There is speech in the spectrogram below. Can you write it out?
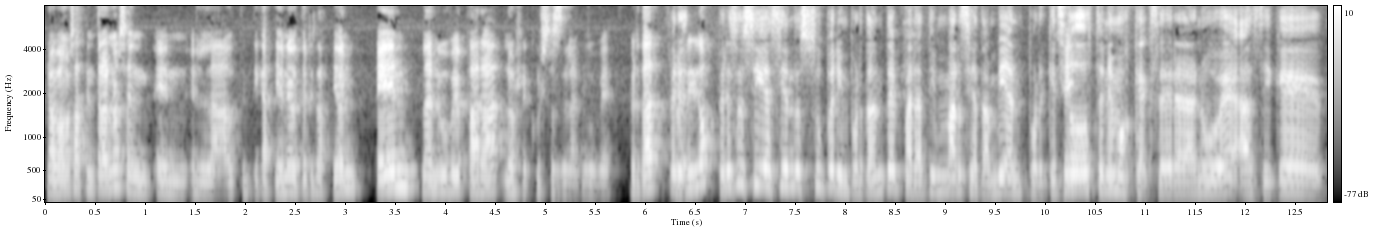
No, vamos a centrarnos en, en, la autenticación y autorización en la nube para los recursos de la nube, ¿verdad? Pero, pero eso sigue siendo súper importante para Team Marcia también, porque todos tenemos que acceder a la nube, así que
